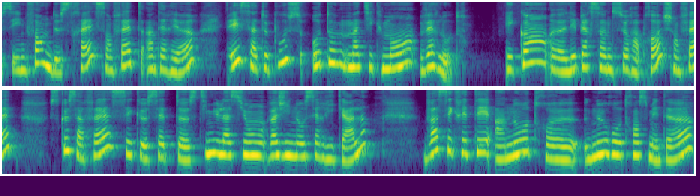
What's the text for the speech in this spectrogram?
c'est une forme de stress en fait intérieur, et ça te pousse automatiquement vers l'autre. Et quand euh, les personnes se rapprochent, en fait, ce que ça fait, c'est que cette stimulation vagino-cervicale va sécréter un autre euh, neurotransmetteur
